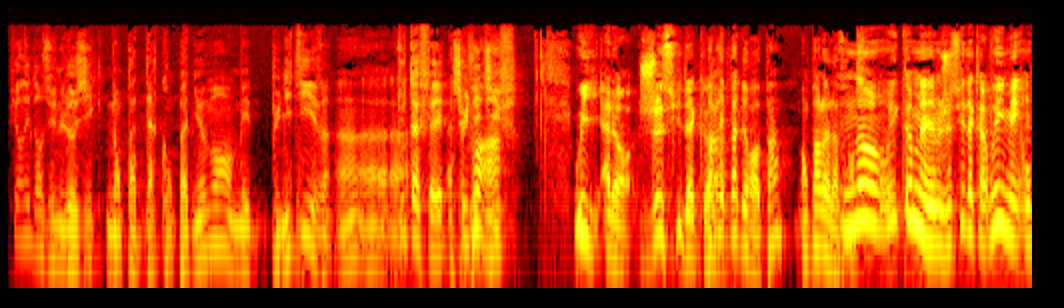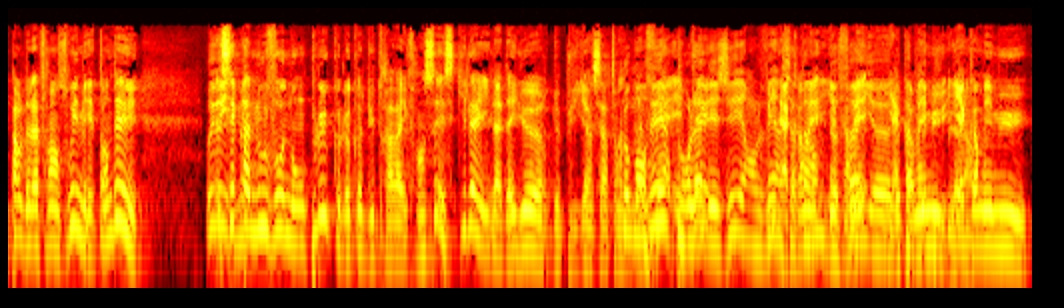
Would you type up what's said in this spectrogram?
Puis on est dans une logique non pas d'accompagnement, mais punitive. Hein, Tout à fait, à punitif. Hein. Oui, alors je suis d'accord. Parlez pas d'Europe, hein on parle de la France. Non, oui, quand même, je suis d'accord. Oui, mais on parle de la France. Oui, mais attendez, oui, c'est pas nouveau non plus que le code du travail français. Ce qu'il est, il a d'ailleurs depuis un certain nombre d'années. Comment faire pour l'alléger, enlever un certain nombre de feuilles Il y a quand même eu, il y a quand même eu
